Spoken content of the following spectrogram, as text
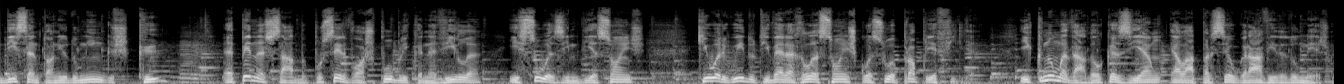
disse António Domingues que apenas sabe, por ser voz pública na vila e suas imediações, que o arguido tivera relações com a sua própria filha e que numa dada ocasião ela apareceu grávida do mesmo.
